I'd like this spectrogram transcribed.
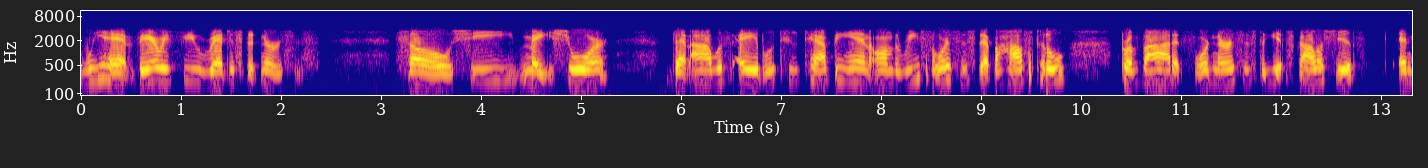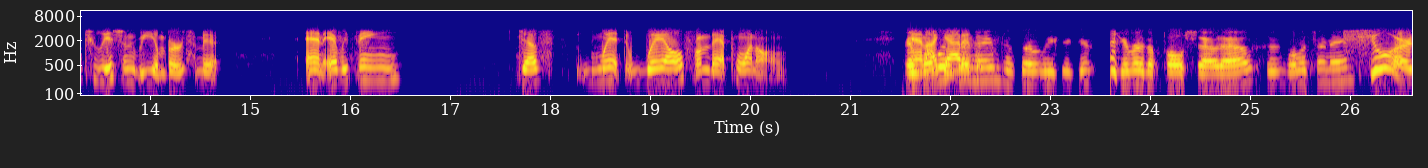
we had very few registered nurses. So she made sure that I was able to tap in on the resources that the hospital provided for nurses to get scholarships and tuition reimbursement, and everything just went well from that point on. And, And what I was got her it- name, just so we could give, give her the full shout out? What was her name? Sure,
